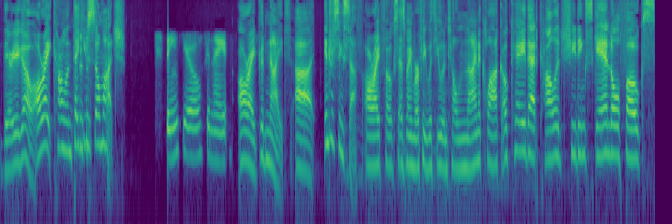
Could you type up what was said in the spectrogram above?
There you go. All right, Carlin, thank you so much. Thank you. Good night. All right, good night. Uh, interesting stuff. All right, folks, Esme Murphy with you until nine o'clock. Okay, that college cheating scandal, folks.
